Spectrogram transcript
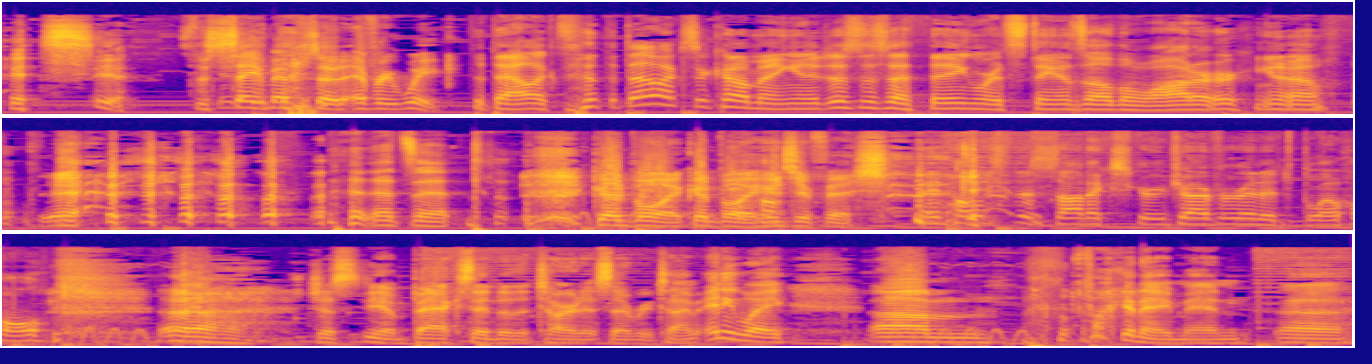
it's yeah, it's the same episode every week. the Daleks, the Daleks are coming, and it just is that thing where it stands on the water. You know, Yeah. that's it. good boy, good boy. Here's your fish. It holds the sonic screwdriver in its blowhole. uh, just you know backs into the TARDIS every time. Anyway, um, fucking a man. Uh,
